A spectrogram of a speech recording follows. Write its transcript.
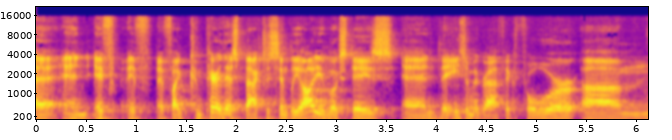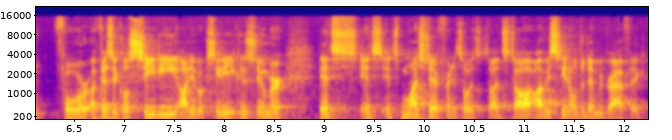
and if, if, if I compare this back to simply audiobooks days and the age demographic for, um, for a physical CD, audiobook CD consumer, it's, it's, it's much different. So it's, it's obviously an older demographic.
